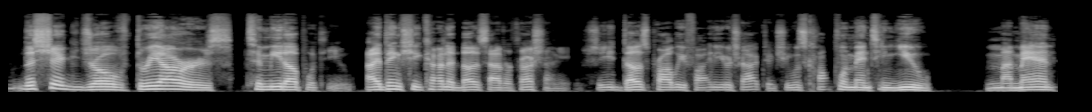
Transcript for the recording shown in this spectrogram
this chick drove three hours to meet up with you. I think she kind of does have a crush on you. She does probably find you attractive. She was complimenting you, my man.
